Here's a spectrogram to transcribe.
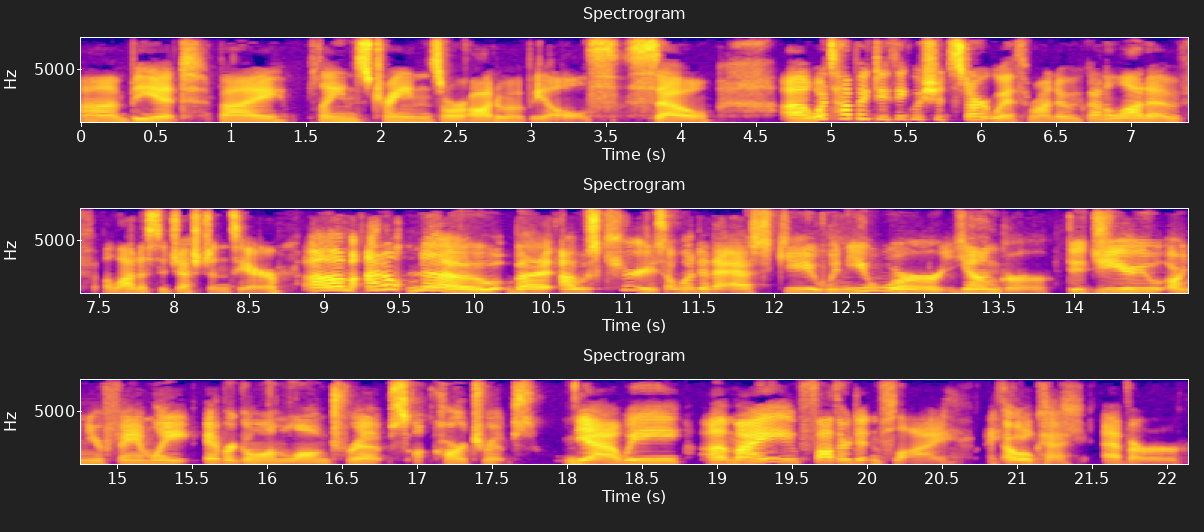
um, be it by planes, trains, or automobiles. So, uh, what topic do you think we should start with, Rhonda? We've got a lot of a lot of suggestions here. Um, I don't know, but I was curious. I wanted to ask you when you were younger, did you and your family ever go on long trips, car trips? Yeah, we. Uh, my father didn't fly. I think, Oh, okay. Ever.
